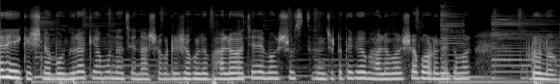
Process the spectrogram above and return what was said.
হরে কৃষ্ণ, বন্ধুরা কেমন আছেন? আশা করি সকলে ভালো আছেন এবং সুস্থ আছেন। ছোটো থেকে ভালোবাসা, বড় থেকে আমার প্রণাম।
